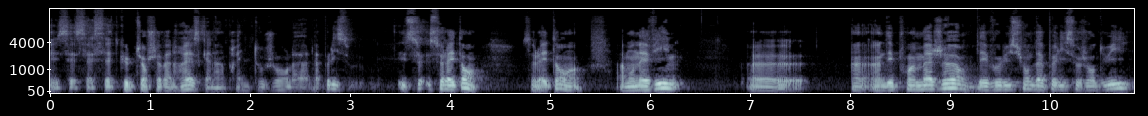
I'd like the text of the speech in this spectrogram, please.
Et c'est cette culture chevaleresque, elle imprègne toujours la, police. Cela étant, cela étant, hein, à mon avis, euh, un, des points majeurs d'évolution de la police aujourd'hui,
